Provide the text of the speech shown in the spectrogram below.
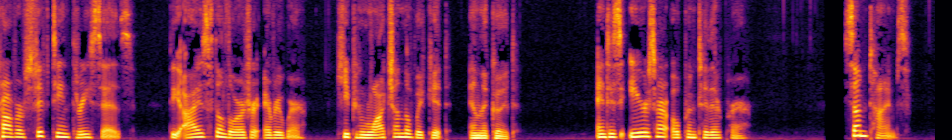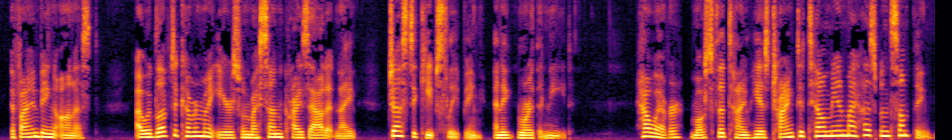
Proverbs 15:3 says, "The eyes of the Lord are everywhere, keeping watch on the wicked and the good, and his ears are open to their prayer." Sometimes, if I am being honest, I would love to cover my ears when my son cries out at night just to keep sleeping and ignore the need. However, most of the time he is trying to tell me and my husband something.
